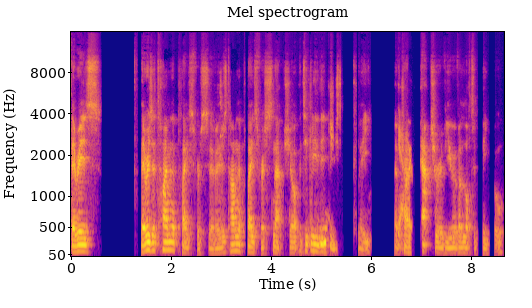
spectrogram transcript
there is there is a time and a place for a survey. There's a time and a place for a snapshot, particularly Mm. logistically, of Yeah. trying to capture a view of a lot of people.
